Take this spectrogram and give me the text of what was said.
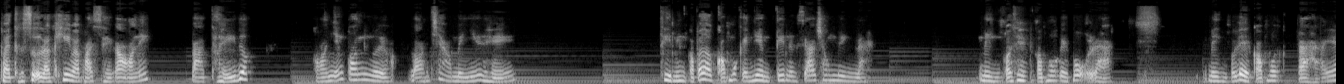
Và thực sự là khi mà vào Sài Gòn ấy và thấy được có những con người đón chào mình như thế, thì mình có bắt đầu có một cái niềm tin được giao trong mình là mình có thể có một cái bộ là mình có thể có một cái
